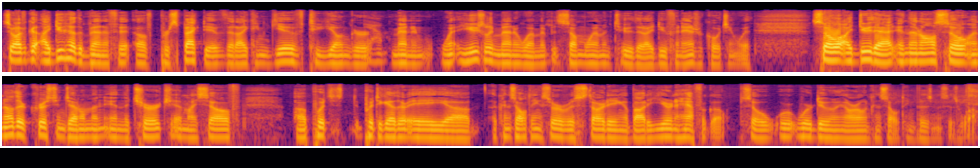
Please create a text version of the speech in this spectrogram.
so I've got I do have the benefit of perspective that I can give to younger Yeah. men and usually men and women, but some women too that I do financial coaching with. So I do that and then also another Christian gentleman in the church and myself uh, put put together a, uh, a consulting service starting about a year and a half ago. So we're, we're doing our own consulting business as well.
